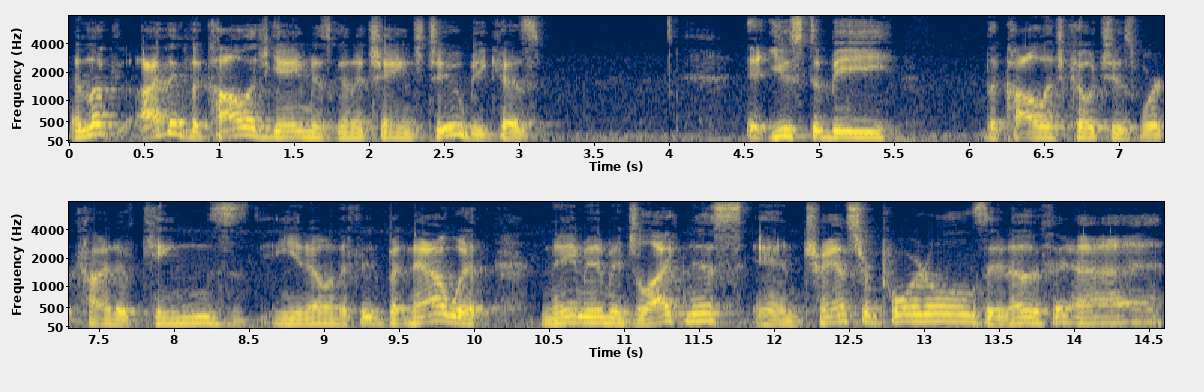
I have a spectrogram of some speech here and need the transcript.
And look, I think the college game is going to change too because it used to be the college coaches were kind of kings, you know, the, but now with name, image, likeness, and transfer portals and other things, uh,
